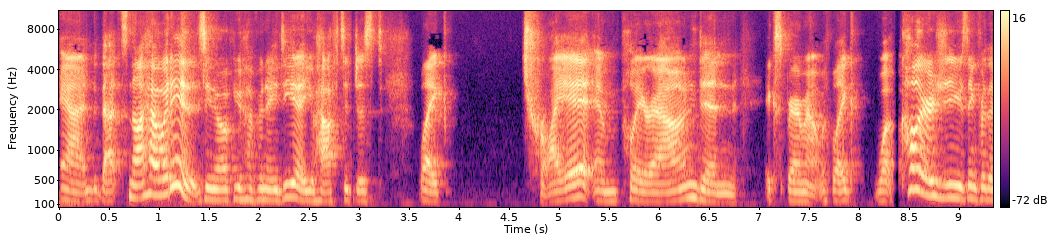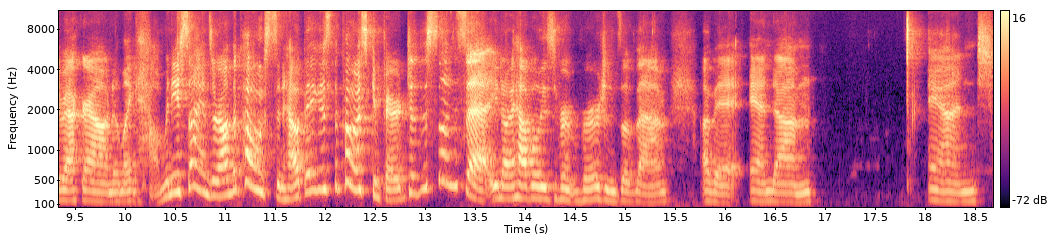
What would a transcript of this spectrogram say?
and that's not how it is you know if you have an idea you have to just like try it and play around and experiment with like what colors you're using for the background and like how many signs are on the post and how big is the post compared to the sunset you know i have all these different versions of them of it and um and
